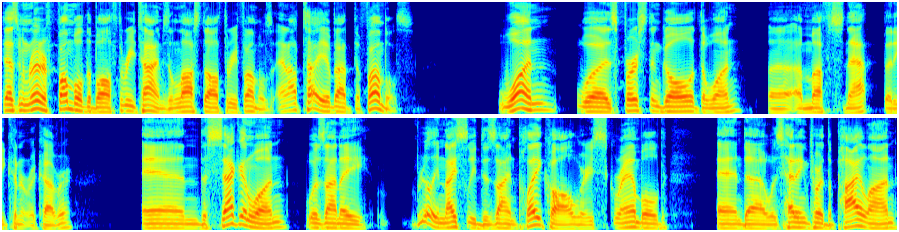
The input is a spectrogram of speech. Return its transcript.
Desmond Ridder fumbled the ball three times and lost all three fumbles. And I'll tell you about the fumbles. One was first and goal at the one, uh, a muffed snap that he couldn't recover. And the second one was on a really nicely designed play call where he scrambled and uh, was heading toward the pylon,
